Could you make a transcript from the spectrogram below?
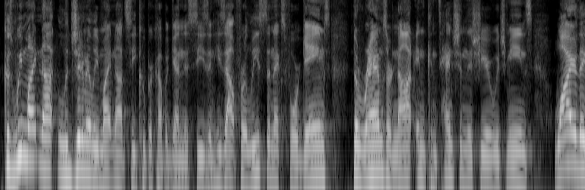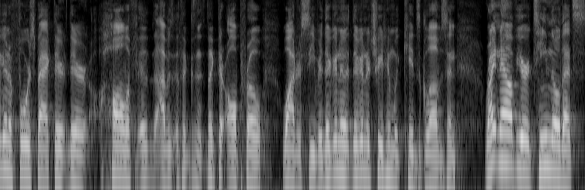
because we might not legitimately might not see Cooper Kupp again this season. He's out for at least the next four games. The Rams are not in contention this year, which means why are they going to force back their their Hall of I was like their All Pro wide receiver? They're gonna they're gonna treat him with kids gloves. And right now, if you're a team though that's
